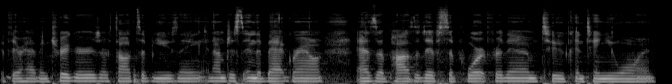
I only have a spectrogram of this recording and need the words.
if they're having triggers or thoughts of using, and I'm just in the background as a positive support for them to continue on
